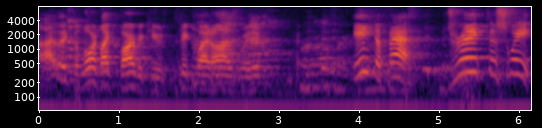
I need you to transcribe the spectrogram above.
I think the Lord likes barbecue, to be quite honest with you. Eat the fat, drink the sweet,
